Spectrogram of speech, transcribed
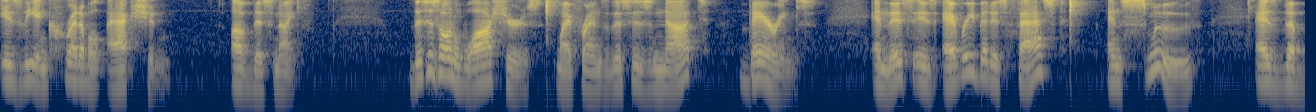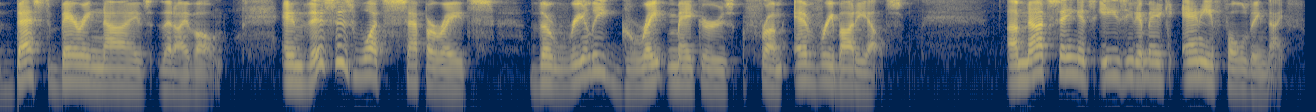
is the incredible action of this knife. This is on washers, my friends. This is not bearings. And this is every bit as fast and smooth as the best bearing knives that I've owned. And this is what separates the really great makers from everybody else. I'm not saying it's easy to make any folding knife,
